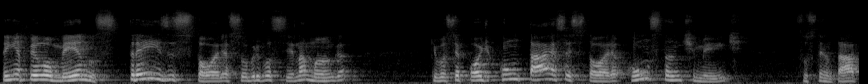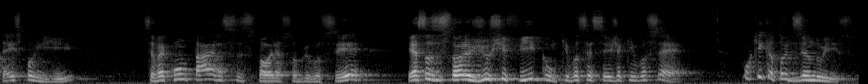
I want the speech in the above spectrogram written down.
Tenha pelo menos três histórias sobre você na manga, que você pode contar essa história constantemente, sustentar até expandir. Você vai contar essas histórias sobre você, e essas histórias justificam que você seja quem você é. Por que, que eu estou dizendo isso?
